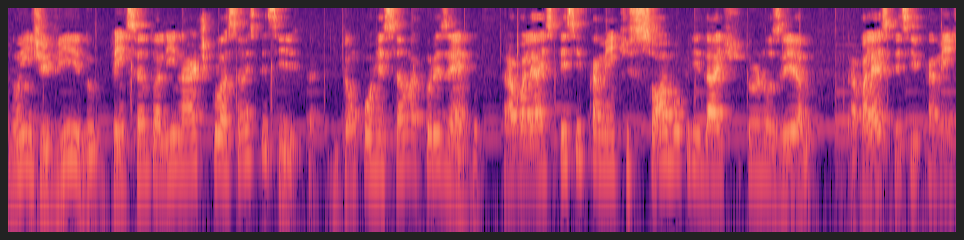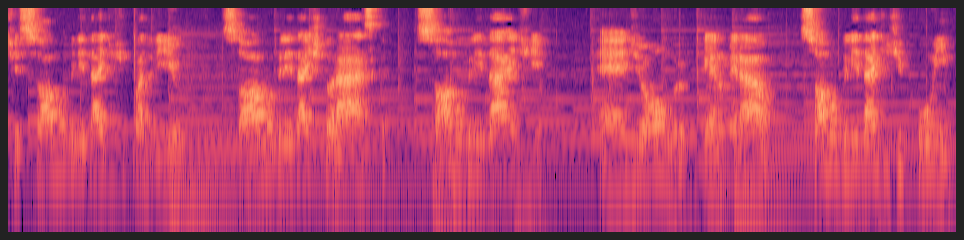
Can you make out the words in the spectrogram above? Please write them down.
no indivíduo pensando ali na articulação específica. Então, correção é, por exemplo, trabalhar especificamente só a mobilidade de tornozelo, trabalhar especificamente só a mobilidade de quadril, só a mobilidade torácica, só a mobilidade é, de ombro, glenomeral, só a mobilidade de punho.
